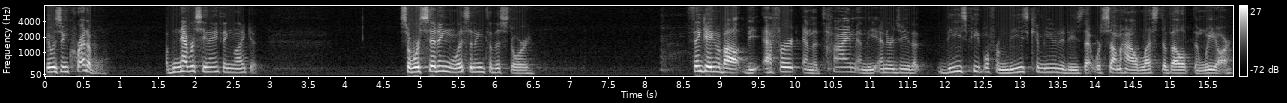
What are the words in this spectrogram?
It was incredible. I've never seen anything like it. So we're sitting listening to this story, thinking about the effort and the time and the energy that these people from these communities that were somehow less developed than we are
